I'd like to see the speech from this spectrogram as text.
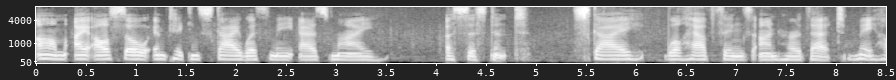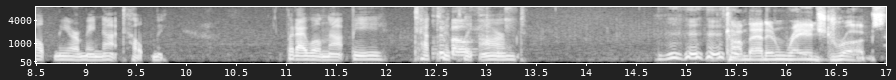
Um, I also am taking Sky with me as my assistant. Sky will have things on her that may help me or may not help me. But I will not be technically armed. Combat enraged drugs.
